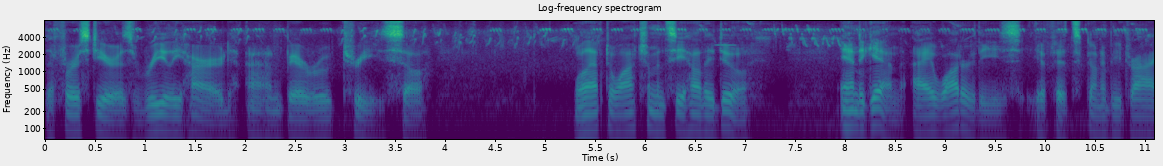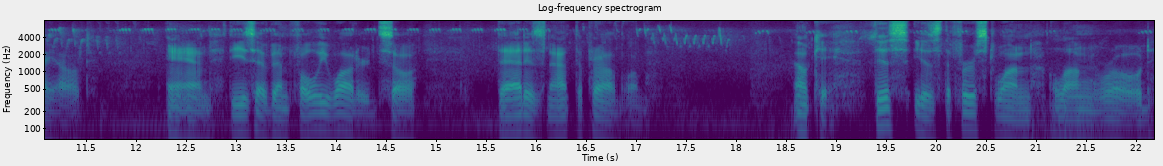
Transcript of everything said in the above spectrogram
the first year is really hard on bare root trees, so we'll have to watch them and see how they do. And again, I water these if it's going to be dry out. And these have been fully watered, so that is not the problem. Okay, this is the first one along the road.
